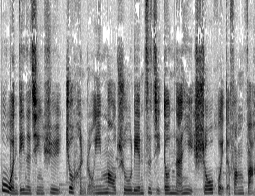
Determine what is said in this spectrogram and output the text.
不稳定的情绪就很容易冒出连自己都难以收回的方法，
